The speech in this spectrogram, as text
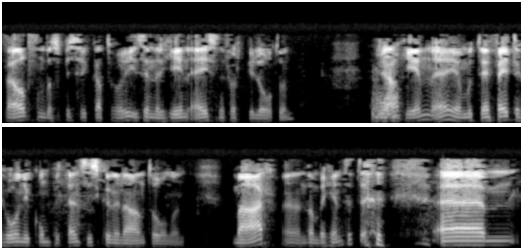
veld van de specifieke categorie zijn er geen eisen voor piloten. ja. geen. Hè. Je moet in feite gewoon je competenties kunnen aantonen. Maar, en dan begint het, um,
